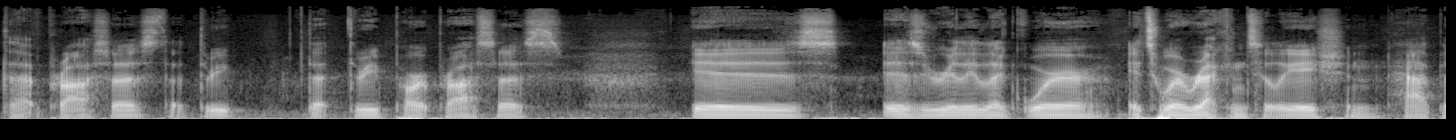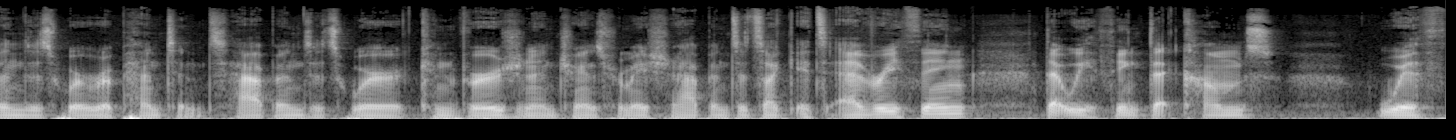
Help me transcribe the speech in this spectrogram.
that process, that three that three part process, is is really like where it's where reconciliation happens it's where repentance happens it's where conversion and transformation happens it's like it's everything that we think that comes with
